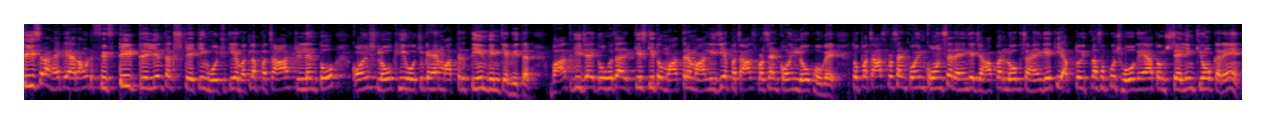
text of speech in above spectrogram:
तीसरा है कि अराउंड 50 ट्रिलियन तक स्टेकिंग हो चुकी है मतलब 50 ट्रिलियन तो कॉइन्स लॉक ही हो चुके हैं मात्र तीन दिन के भीतर। बात की जाए 2021 की तो मात्र मान लीजिए 50 परसेंट कॉइन लॉक हो गए। तो 50 परसेंट कॉइन कौन से रहेंगे, जहाँ पर लोग चाहेंगे कि अब तो इतना सब कुछ हो गया तो हम सेलिंग क्यों करें?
